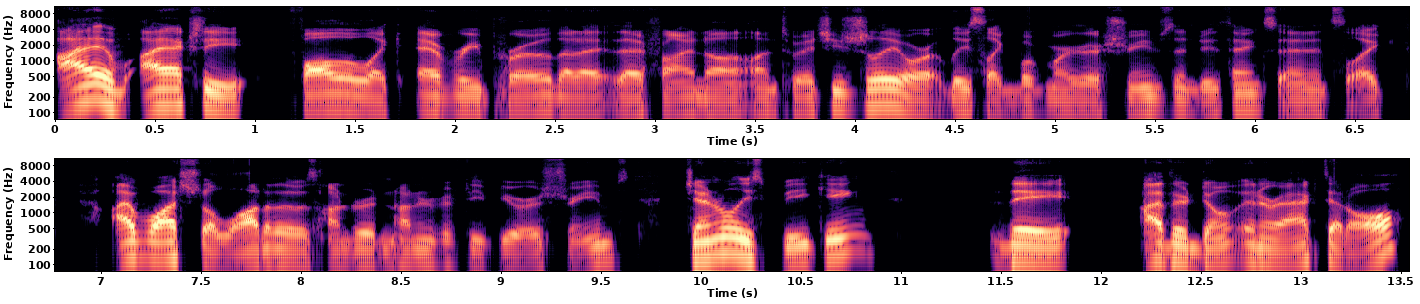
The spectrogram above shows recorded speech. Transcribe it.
i i actually follow like every pro that I that I find on, on Twitch usually, or at least like bookmark their streams and do things. And it's like I've watched a lot of those 100 and 150 viewer streams. Generally speaking, they either don't interact at all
